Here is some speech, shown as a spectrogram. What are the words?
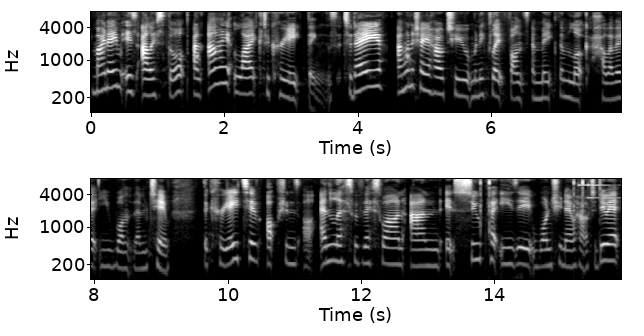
My name is Alice Thorpe and I like to create things. Today, I'm going to show you how to manipulate fonts and make them look however you want them to. The creative options are endless with this one and it's super easy once you know how to do it.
